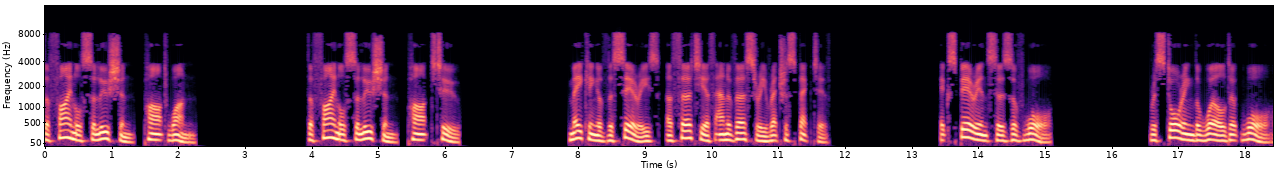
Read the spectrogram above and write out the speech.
The Final Solution, Part 1 The Final Solution, Part 2 Making of the series, a 30th anniversary retrospective. Experiences of War. Restoring the World at War.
